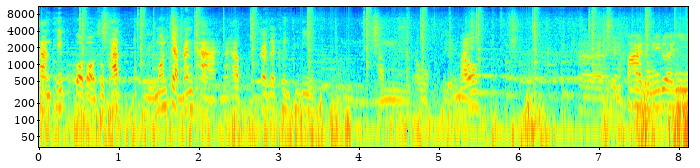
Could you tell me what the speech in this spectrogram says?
ทานทิพย์ครัวเผาสุพัฒน์หรือม่อนแจ่มบ้านคานะครับก็จะขึ้นที่นี่ครับโอเคแล้ว เอ่อเห็นป้ายตรงนี้ด้วยนี่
